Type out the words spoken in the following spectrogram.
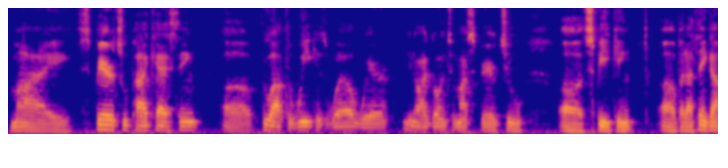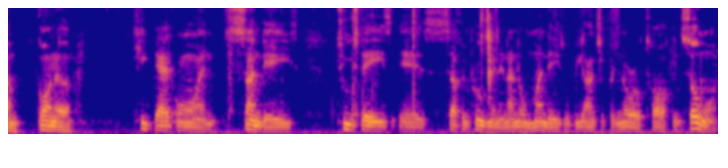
my spiritual podcasting uh, throughout the week as well, where you know I go into my spiritual uh, speaking. Uh, but I think I'm going to keep that on Sundays. Tuesdays is self improvement, and I know Mondays will be entrepreneurial talk and so on.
